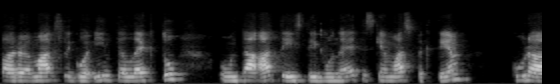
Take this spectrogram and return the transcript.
par eh, mākslīgo intelektu un tā attīstību un ētiskiem aspektiem, kurā,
